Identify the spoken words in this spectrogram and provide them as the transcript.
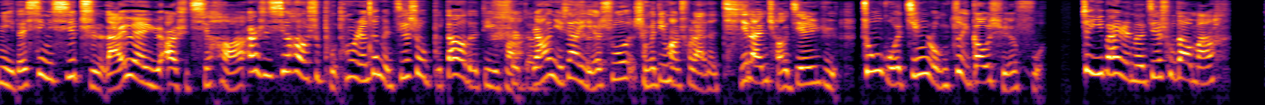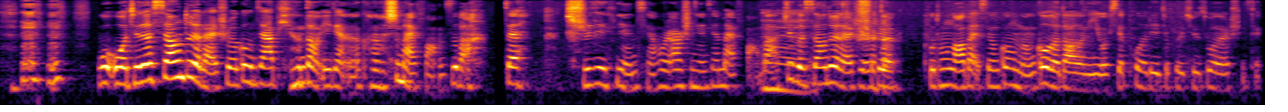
你的信息只来源于二十七号，而二十七号是普通人根本接受不到的地方。然后你像爷叔什么地方出来的？提篮桥监狱，中国金融最高学府，这一般人能接触到吗？我我觉得相对来说更加平等一点的可能是买房子吧，在十几年前或者二十年前买房吧，嗯这个相对来说是普通老百姓更能够得到的，你有些魄力就会去做的事情。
